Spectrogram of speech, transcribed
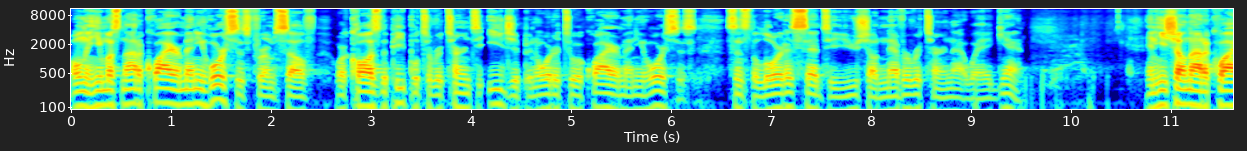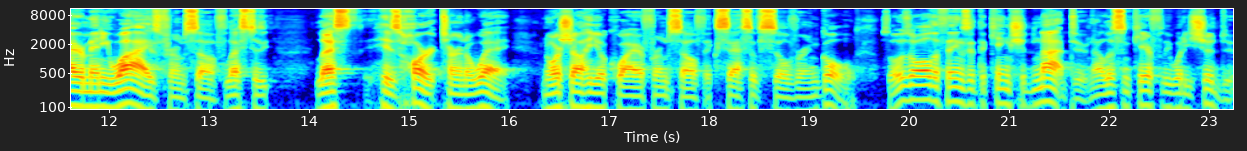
Only he must not acquire many horses for himself, or cause the people to return to Egypt in order to acquire many horses, since the Lord has said to you, You shall never return that way again. And he shall not acquire many wives for himself, lest, lest his heart turn away, nor shall he acquire for himself excessive silver and gold. So, those are all the things that the king should not do. Now, listen carefully what he should do.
